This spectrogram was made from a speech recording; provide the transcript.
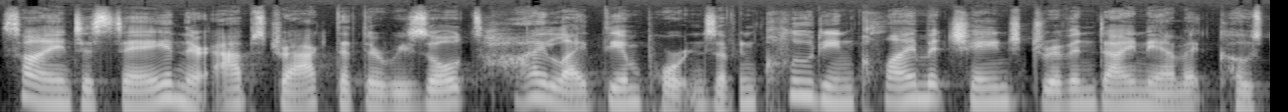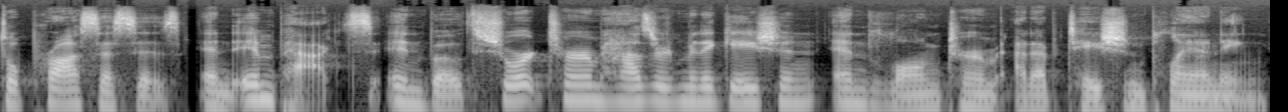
Scientists say in their abstract that their results highlight the importance of including climate change driven dynamic coastal processes and impacts in both short term hazard mitigation and long term adaptation planning.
